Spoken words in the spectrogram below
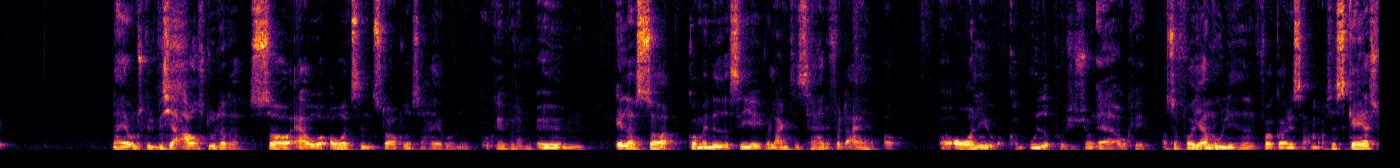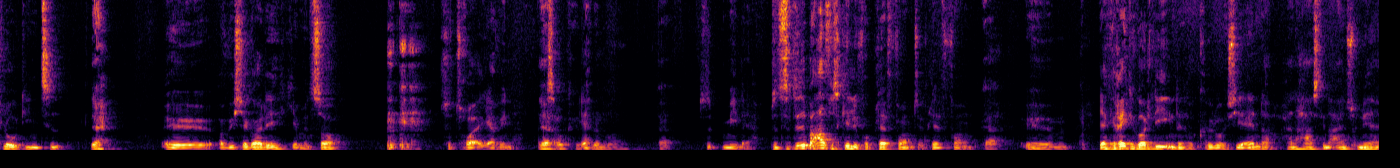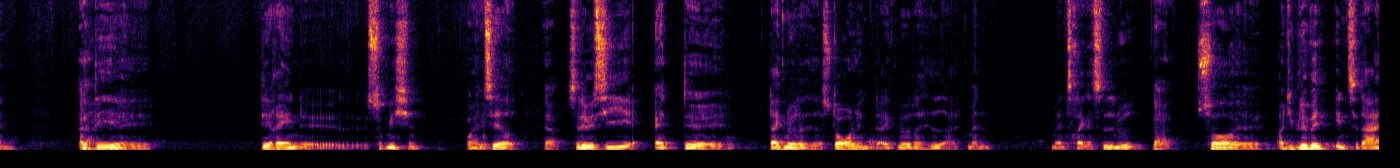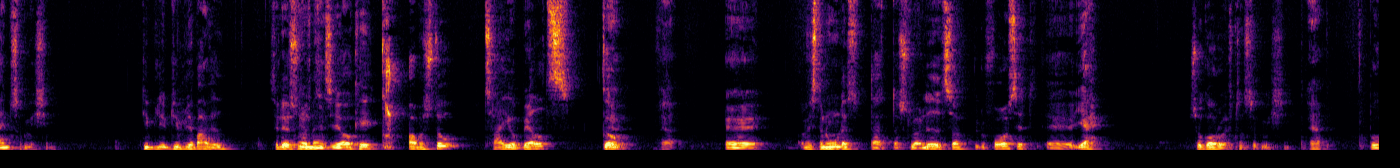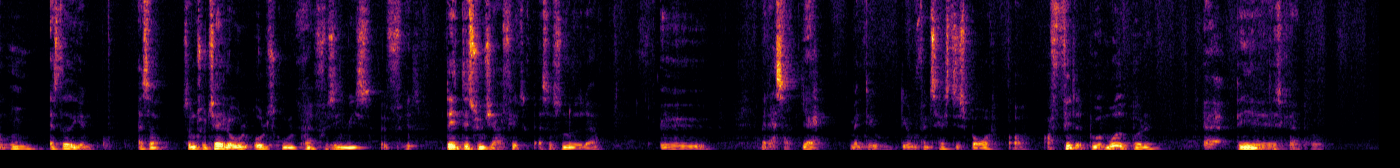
nej, undskyld, hvis jeg afslutter dig, så er over- overtiden stoppet, og så har jeg vundet. Okay, på den. Øhm, ellers så går man ned og ser, hvor lang tid tager det for dig at, at overleve og komme ud af positionen. Ja, okay. Og så får jeg muligheden for at gøre det samme, og så skal jeg slå din tid. Ja, Øh, og hvis jeg gør det, jamen så, så tror jeg, jeg vinder. ja okay, ja, på den måde. Ja, så mener jeg. Så, det er meget forskelligt fra platform til platform. Ja. Øhm, jeg kan rigtig godt lide en, der hedder Kødo Osiander. Han har sine egne turneringer. Og Ja. det, øh, det er ren øh, submission orienteret. Ja. Så det vil sige, at øh, der er ikke noget, der hedder stalling. Der er ikke noget, der hedder, at man, man trækker tiden ud. nej. Så, øh, og de bliver ved, indtil der er en submission. De bliver, de bliver bare ved. Så det er sådan noget, man siger, okay, op og stå, tie your belts, go. Ja, Øh, og hvis der er nogen, der, der, der slår ned, så vil du fortsætte. Øh, ja, så går du efter en submission. ja. Bum. Mm. Afsted igen. Altså, som total old, old school på, Ja, på sin vis. Fedt. Det, det synes jeg er fedt. Altså sådan noget der. Øh, men altså, ja, men det er jo, det er jo en fantastisk sport. Og, og fedt, at du har mod på det. Ja, Det, øh, det skal jeg prøve.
